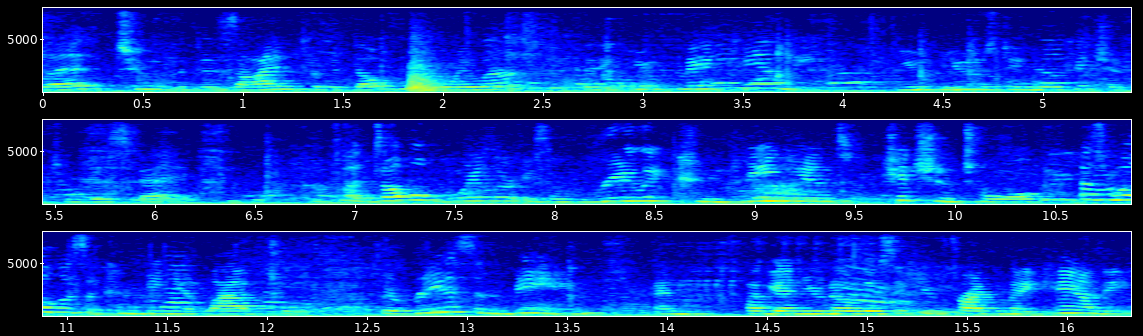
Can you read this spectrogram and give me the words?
led to the design for the double boiler that if you've made candy, you've used in your kitchen to this day. A double boiler is a really convenient kitchen tool as well as a convenient lab tool. The reason being, and again you know this if you've tried to make candy,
